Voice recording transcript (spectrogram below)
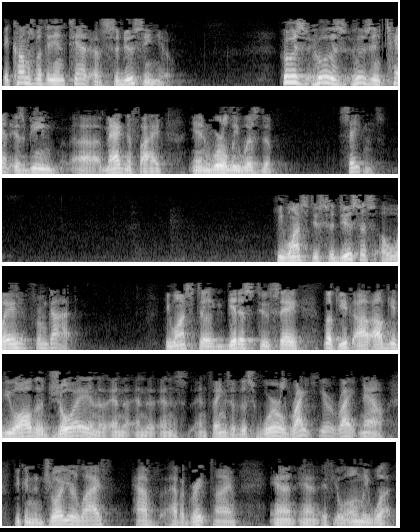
It comes with the intent of seducing you. Whose, whose, whose intent is being uh, magnified in worldly wisdom? Satan's. He wants to seduce us away from God. He wants to get us to say, look, you, I'll, give you all the joy and, the, and, the, and, the, and, and things of this world right here, right now. You can enjoy your life, have, have a great time, and, and if you'll only what?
